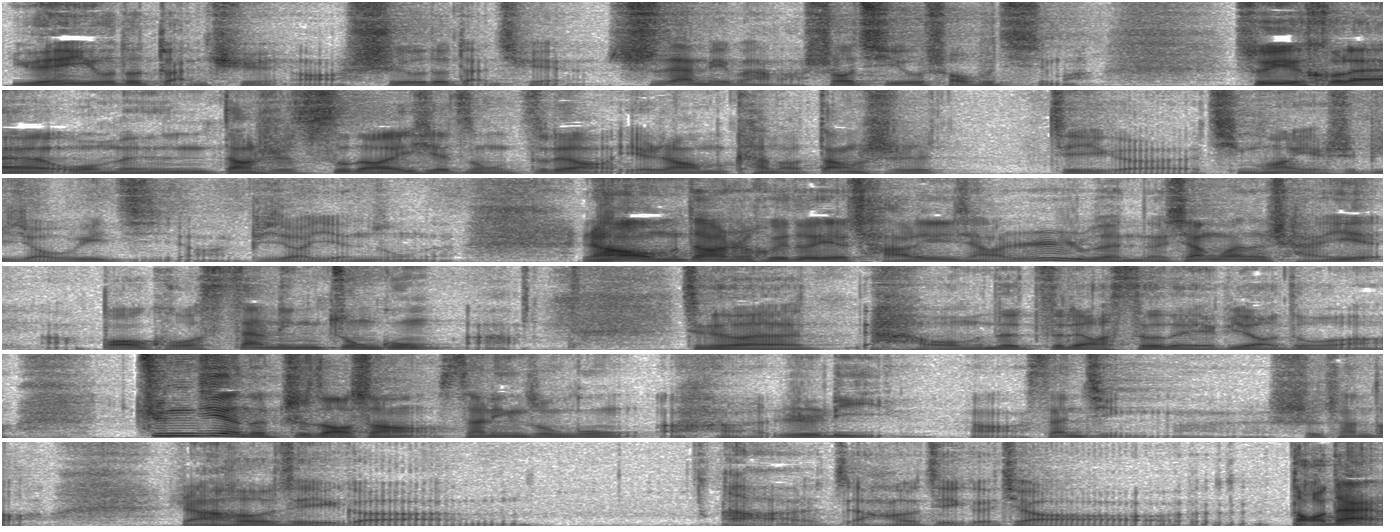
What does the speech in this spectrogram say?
原油的短缺啊，石油的短缺，实在没办法，烧汽油烧不起嘛。所以后来我们当时搜到一些这种资料，也让我们看到当时这个情况也是比较危急啊，比较严重的。然后我们当时回头也查了一下日本的相关的产业啊，包括三菱重工啊，这个我们的资料搜的也比较多啊。军舰的制造商三菱重工啊，日立。啊，三井啊，石川岛，然后这个啊，然后这个叫导弹，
